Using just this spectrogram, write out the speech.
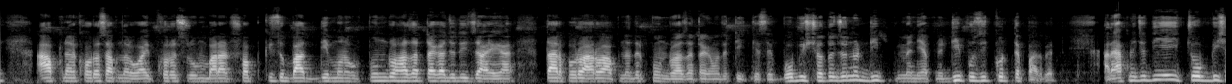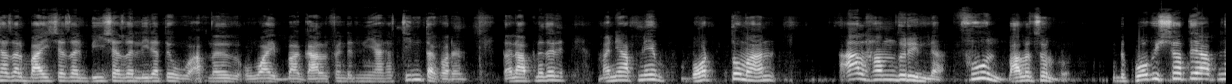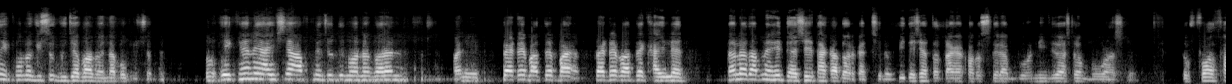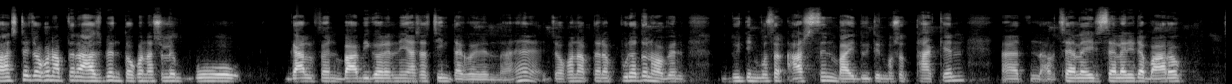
আপনার খরচ, আপনার ওয়াইফ খরচ রুম ভাড়ার সবকিছু বাদ দিয়ে মনে করুন পনেরো হাজার টাকা যদি জায়গা তারপর আরও আপনাদের পনেরো হাজার টাকার মধ্যে টিকতেছে ভবিষ্যতের জন্য ডিপ মানে আপনি ডিপোজিট করতে পারবেন। আর আপনি যদি এই চব্বিশ হাজার, বাইশ হাজার, বিশ হাজার লিরাতে আপনার ওয়াইফ বা গার্লফ্রেন্ড নিয়ে আসার চিন্তা করেন, তাহলে আপনাদের মানে আপনি বর্তমান, আলহামদুলিল্লাহ ফুল ভালো চলবো। কিন্তু ভবিষ্যতে আপনি কোনো কিছু খুঁজে পাবেন না ভবিষ্যতে। তো এখানে আইসে আপনি যদি মনে করেন মানে পেটে বা- পেটে ভাতে খাইলেন, তাহলে তো আপনার এই দেশেই থাকা দরকার ছিল। বিদেশে এত টাকা খরচ করে নিজে আসলে বউ আসলো। তো ফার্স্টে যখন আপনারা আসবেন, তখন আসলে বউ গার্লফ্রেন্ড বাবি করে নিয়ে আসার চিন্তা করেন না হ্যাঁ? যখন আপনারা পুরাতন হবেন, দুই তিন বছর আসছেন, ভাই দুই তিন বছর থাকেন স্যালারি, স্যালারিটা বারো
